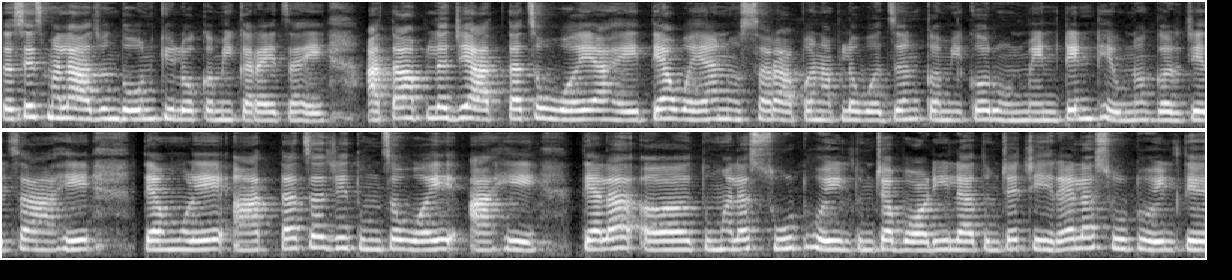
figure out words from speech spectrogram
तसेच मला अजून दोन किलो कमी करायचं आहे. आता आपलं जे आत्ताचं वय आहे त्या वयानुसार आपण आपलं वजन कमी करून मेंटेन ठेवणं गरजेचं आहे. त्यामुळे आत्ताचं जे तुमचं वय आहे त्याला तुम्हाला सूट होईल तुमच्या बॉडीला तुमच्या चेहऱ्याला सूट होईल ते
